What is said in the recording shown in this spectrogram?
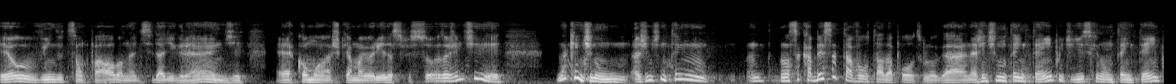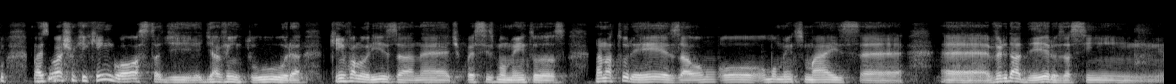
Eu vindo de São Paulo, né, de cidade grande, é, como acho que a maioria das pessoas, a gente. Não é que a gente não. A gente não tem nossa cabeça está voltada para outro lugar, né? A gente não tem tempo, a gente diz que não tem tempo, mas eu acho que quem gosta de, de aventura, quem valoriza, né, tipo, esses momentos na natureza, ou, ou, ou momentos mais é, é, verdadeiros, assim,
